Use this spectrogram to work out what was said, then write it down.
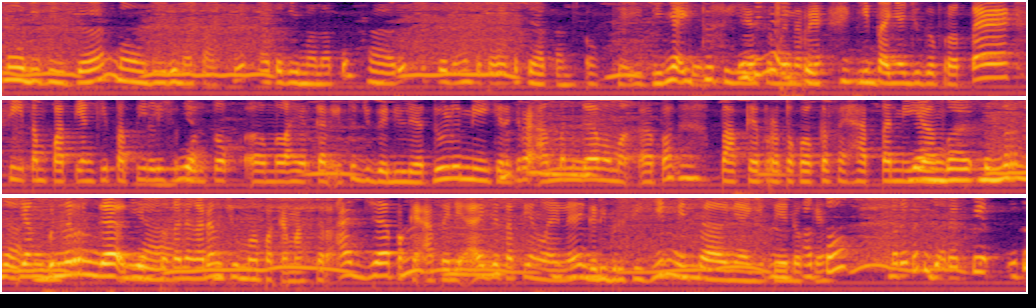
mau di bidan, mau di rumah sakit atau di mana pun harus sesuai dengan protokol kesehatan. Oke, intinya itu sih ya sebenarnya. Kitanya juga proteksi, tempat yang kita pilih Iya. untuk eh, melahirkan itu juga dilihat dulu nih, kira-kira aman nggak mema- apa pakai protokol kesehatan Yang, yang bener nggak? yang bener nggak Iya. gitu. Kadang-kadang cuma pakai masker aja, pakai APD aja, tapi yang lain-lain nggak dibersihin misalnya gitu ya dok ya. atau mereka tidak rapid itu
